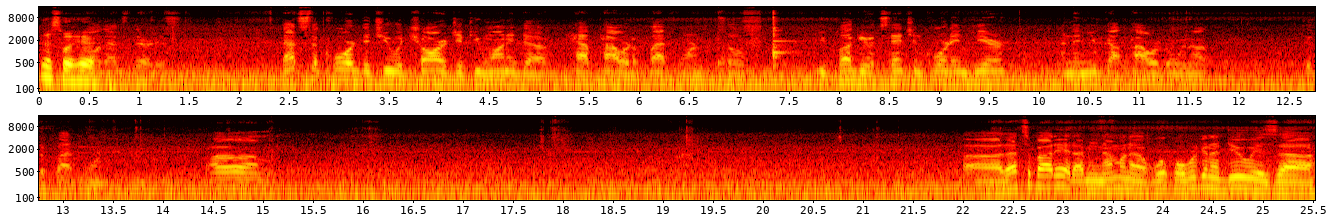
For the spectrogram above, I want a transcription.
This one here. Oh, that's there it is. That's the cord that you would charge if you wanted to have power to platform. So you plug your extension cord in here, and then you've got power going up to the platform. Um, uh, that's about it. I mean, I'm gonna, what, what we're gonna do is uh,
